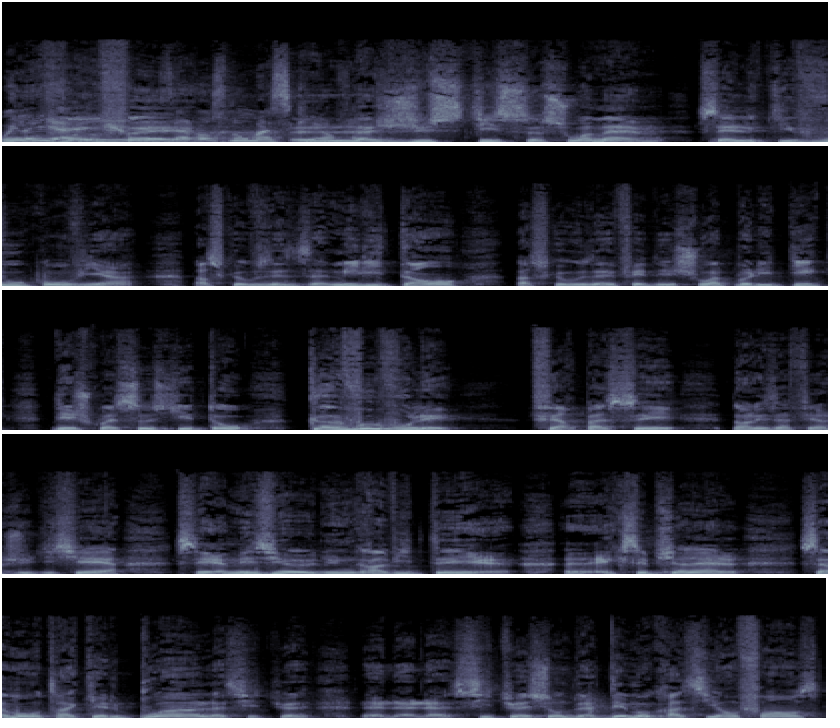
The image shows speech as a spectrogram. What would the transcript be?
oui, là, il y a, faire non masquées, la justice soi-même, celle qui vous convient, parce que vous êtes un militant, parce que vous avez fait des choix politiques, des choix sociétaux que vous voulez faire passer dans les affaires judiciaires, c'est à mes yeux d'une gravité euh, exceptionnelle. Ça montre à quel point la, la, situation de la démocratie en France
